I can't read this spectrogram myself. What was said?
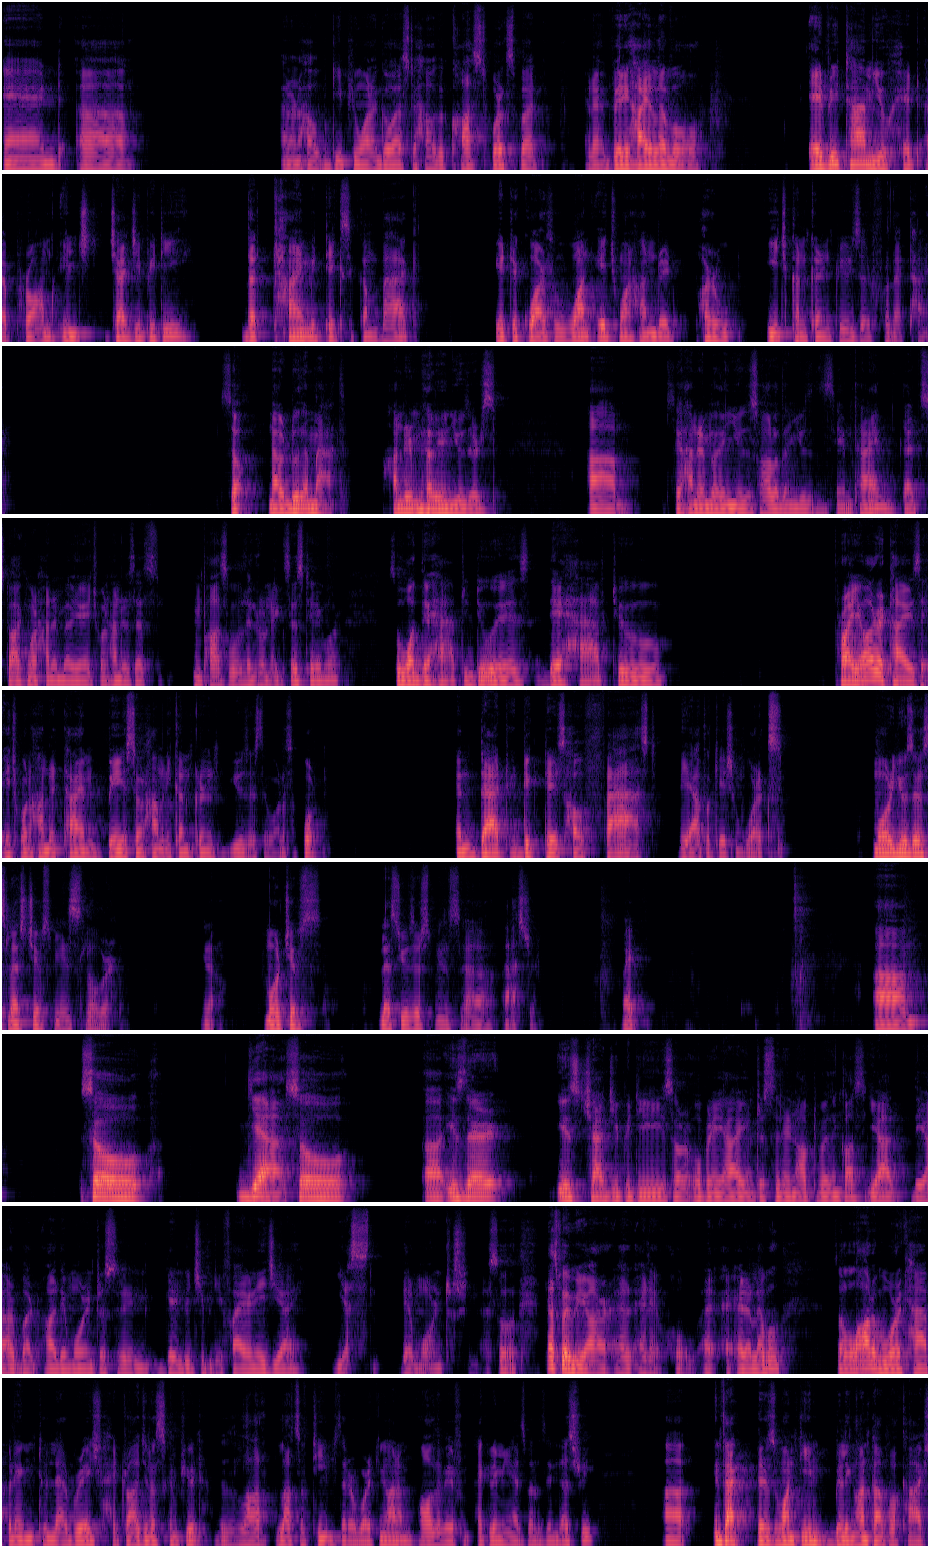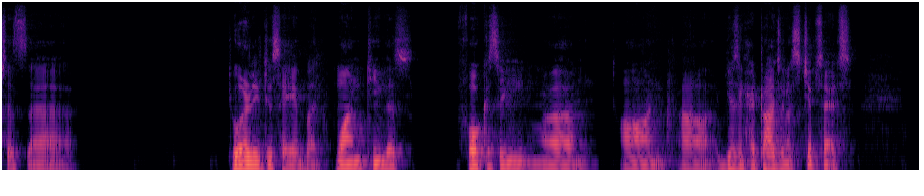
And uh, I don't know how deep you want to go as to how the cost works, but at a very high level, every time you hit a prompt in ChatGPT, the time it takes to come back, it requires one H100 per each concurrent user for that time. So now do the math 100 million users, um, say 100 million users, all of them use at the same time. That's talking about 100 million H100s. That's impossible. They don't exist anymore. So what they have to do is they have to prioritize the H100 time based on how many concurrent users they want to support. And that dictates how fast the application works. More users, less chips means slower. You know, more chips, less users means uh, faster, right? Um, so yeah, so uh, is there is ChatGPT's or OpenAI interested in optimizing costs? Yeah, they are, but are they more interested in getting to GPT-5 and AGI? Yes, they're more interested in that. So that's where we are at, at a whole at a level. There's a lot of work happening to leverage heterogeneous compute. There's a lot lots of teams that are working on them, all the way from academia as well as industry. Uh, in fact, there's one team building on top of Akash that's uh, too early to say, but one team that's focusing um, on uh, using heterogeneous chipsets.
